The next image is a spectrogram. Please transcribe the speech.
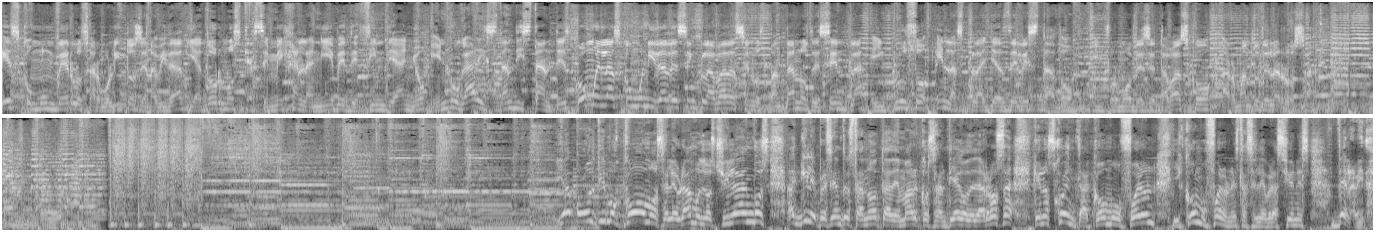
es común ver los arbolitos de Navidad y adornos que asemejan la nieve de fin de año en lugares tan distantes como en las comunidades enclavadas en los pantanos de Centla e incluso en las playas del estado. Informó desde Tabasco Armando de la Rosa. ¿Cómo celebramos los chilangos? Aquí le presento esta nota de Marco Santiago de la Rosa que nos cuenta cómo fueron y cómo fueron estas celebraciones de Navidad.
